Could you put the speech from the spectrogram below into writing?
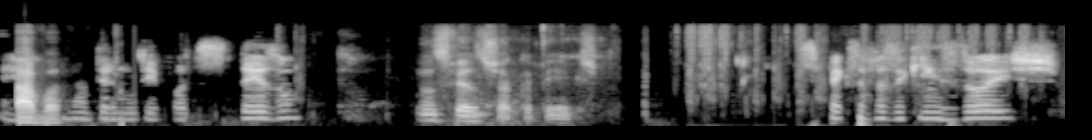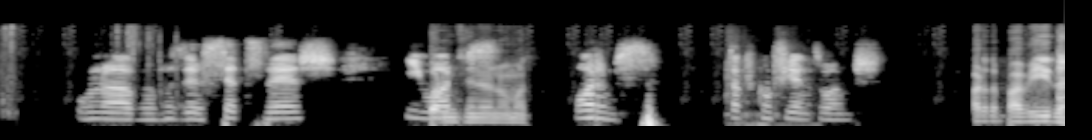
É, não ter muita hipótese. 10 1. Não se fez o choque a picos. Specs a fazer 15 2. O Nab a fazer 7-10 e o Worms. ainda não matou. Worms. Estamos confiantes, Worms. Guarda para a vida.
